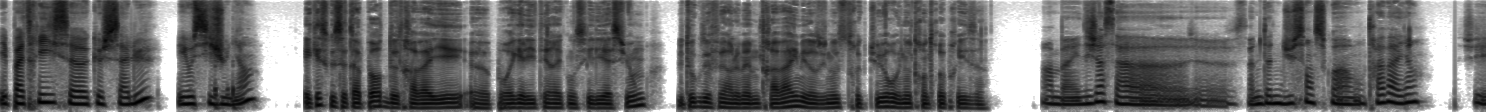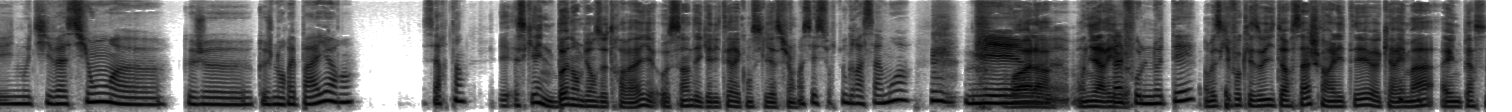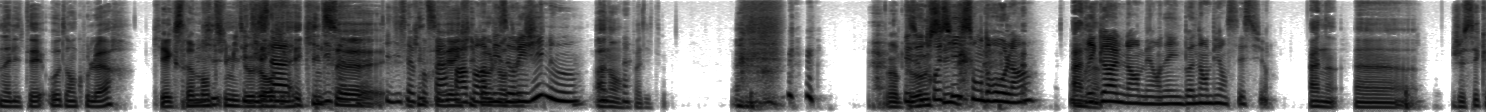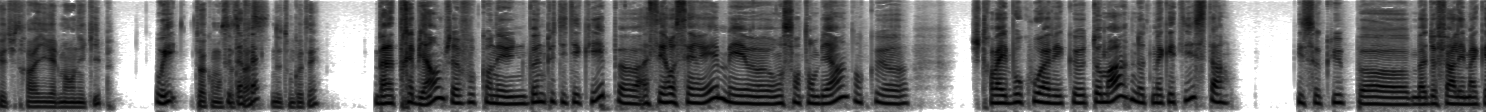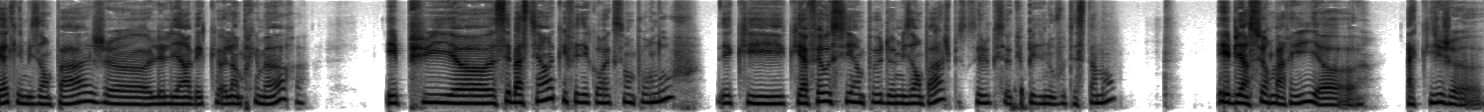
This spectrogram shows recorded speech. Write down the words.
et Patrice, que je salue, et aussi Julien. Et qu'est-ce que ça t'apporte de travailler pour égalité et réconciliation? Plutôt que de faire le même travail mais dans une autre structure ou une autre entreprise Ah ben, et déjà, ça, euh, ça me donne du sens, quoi, à mon travail. hein. J'ai une motivation euh, que je, que je n'aurais pas ailleurs, hein. c'est certain. Et est-ce qu'il y a une bonne ambiance de travail au sein d'égalité et réconciliation? C'est surtout grâce à moi. Mais Voilà, euh, on y arrive. il faut le noter. Non, parce qu'il faut que les auditeurs sachent qu'en réalité, Karima a une personnalité haute en couleur. Qui est extrêmement Qui- timide aujourd'hui. et qui tu ne dis se- ça- tu dis ça qui ne se pourquoi vérifie Par rapport pas à mes origines ou? Ah non, pas du tout. Un peu Les autres aussi, ils sont drôles. Hein. On Anne. rigole, non, mais on a une bonne ambiance, c'est sûr. Anne, euh, je sais que tu travailles également en équipe. Oui, Toi, comment ça se passe de ton côté? Ben, très bien. J'avoue qu'on est une bonne petite équipe, euh, assez resserrée, mais euh, on s'entend bien. Donc, euh, je travaille beaucoup avec euh, Thomas, notre maquettiste, qui s'occupe euh, bah, de faire les maquettes, les mises en page, euh, le lien avec euh, l'imprimeur. Et puis euh, Sébastien, qui fait des corrections pour nous et qui, qui a fait aussi un peu de mise en page, puisque c'est lui qui s'est occupé du Nouveau Testament. Et bien sûr, Marie, euh, à qui je,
